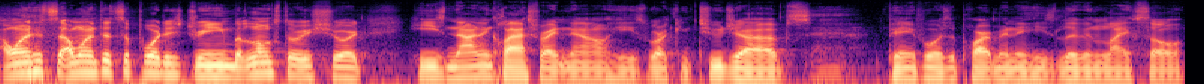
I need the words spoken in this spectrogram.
I wanted to, I wanted to support his dream. But long story short, he's not in class right now. He's working two jobs, paying for his apartment, and he's living life. So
